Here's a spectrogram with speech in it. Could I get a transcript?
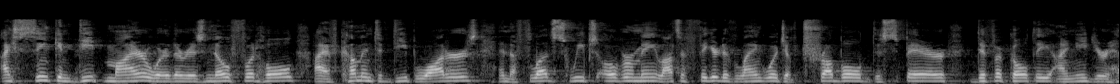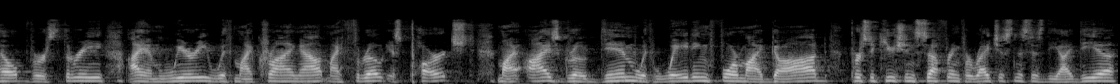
I sink in deep mire where there is no foothold. I have come into deep waters and the flood sweeps over me. Lots of figurative language of trouble, despair, difficulty. I need your help. Verse three. I am weary with my crying out. My throat is parched. My eyes grow dim with waiting for my God. Persecution, suffering for righteousness is the idea.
